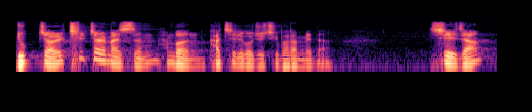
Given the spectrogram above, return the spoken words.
6절, 7절 말씀 한번 같이 읽어 주시기 바랍니다. 시작.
